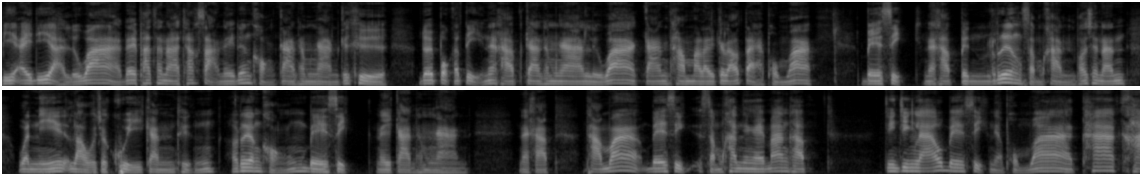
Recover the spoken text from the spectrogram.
มีไอเดียหรือว่าได้พัฒนาทักษะในเรื่องของการทำงานก็คือ โดยปกตินะครับการทำงานหรือว่าการทำอะไรก็แล้วแต่ผมว่าเบสิกนะครับเป็นเรื่องสำคัญ เพราะฉะนั้นวันนี้เราจะคุยกันถึงเรื่องของ basic ในการทำงานนะครับถามว่า basic สำคัญยังไงบ้างครับ จริงๆแล้ว basic เนี่ยผมว่าถ้าใคร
